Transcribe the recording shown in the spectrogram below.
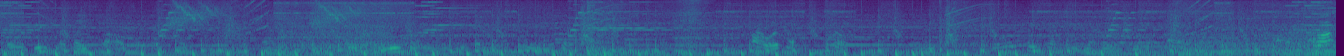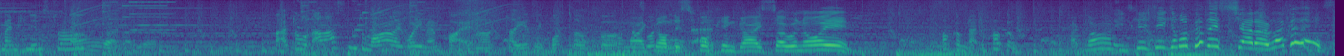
So if you can replace that, I'll say okay. The usual is to do something really good. Oh, okay. Rock mentioned this to Oh, him. right, right, yeah. But I don't, I'll ask him tomorrow like, what he meant by it, and I'll tell you like what the fuck. Oh my god, this said. fucking guy's so annoying. Fuck him, Daddy, fuck him. I can't. He's, he's- look at this shadow. Look at this.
